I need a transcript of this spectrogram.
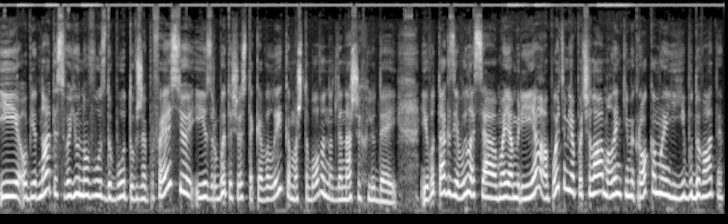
і об'єднати свою нову здобуту вже професію і зробити щось таке велике, масштабоване для наших людей. І от так з'явилася моя мрія. А потім я почала маленькими кроками її будувати.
